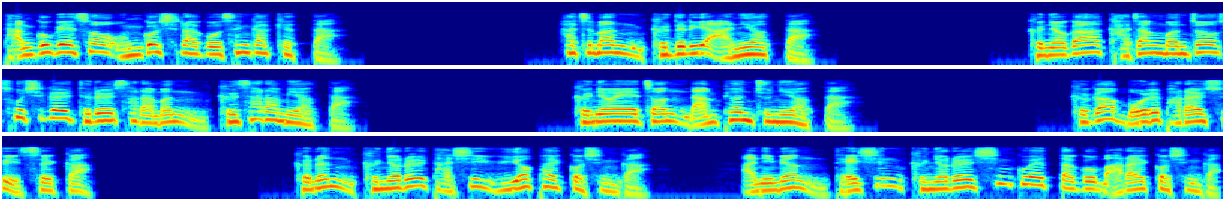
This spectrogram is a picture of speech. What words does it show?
당국에서 온 것이라고 생각했다. 하지만 그들이 아니었다. 그녀가 가장 먼저 소식을 들을 사람은 그 사람이었다. 그녀의 전 남편 준이었다. 그가 뭘 바랄 수 있을까? 그는 그녀를 다시 위협할 것인가? 아니면 대신 그녀를 신고했다고 말할 것인가?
